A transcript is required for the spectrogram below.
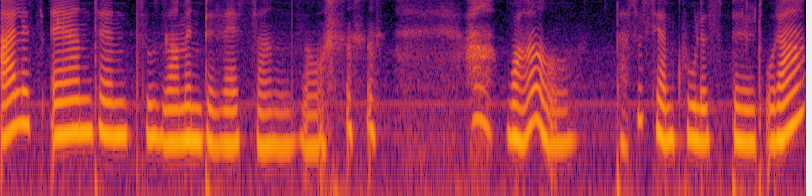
alles ernten, zusammen bewässern. So. wow, das ist ja ein cooles Bild, oder?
